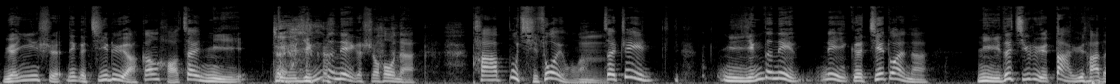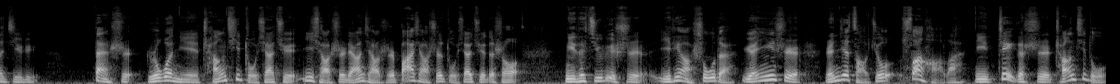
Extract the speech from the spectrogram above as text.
原因是那个几率啊，刚好在你赌赢的那个时候呢，它不起作用了。在这你赢的那那个阶段呢，你的几率大于他的几率。但是如果你长期赌下去，一小时、两小时、八小时赌下去的时候，你的几率是一定要输的，原因是人家早就算好了，你这个是长期赌，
